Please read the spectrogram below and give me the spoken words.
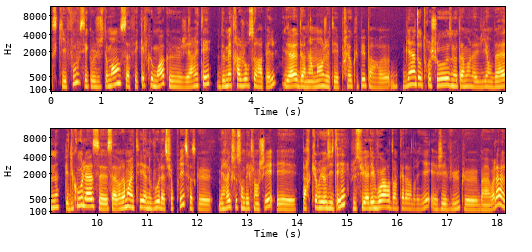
ce qui est fou, c'est que justement, ça fait quelques mois que j'ai arrêté de mettre à jour ce rappel. là, dernièrement, j'étais préoccupée par euh, bien d'autres choses, notamment la vie en van. Et du coup, là, ça a vraiment été à nouveau la surprise parce que mes règles se sont déclenchées et par curiosité, je suis allée voir dans le calendrier et j'ai vu que, ben voilà,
